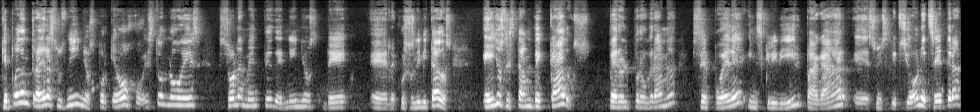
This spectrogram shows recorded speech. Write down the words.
que puedan traer a sus niños, porque ojo, esto no es solamente de niños de eh, recursos limitados. Ellos están becados, pero el programa se puede inscribir, pagar eh, su inscripción, etcétera,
